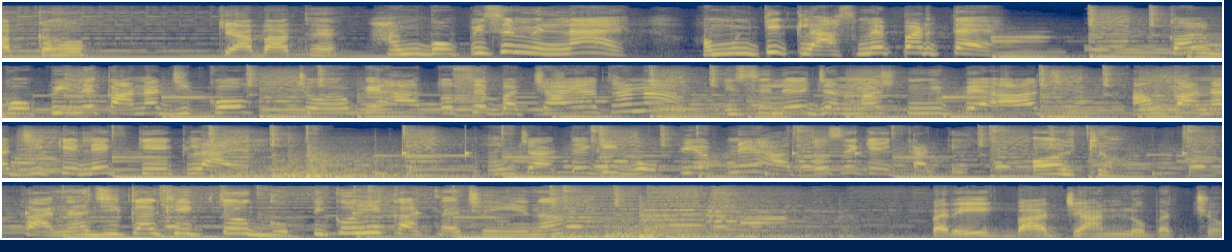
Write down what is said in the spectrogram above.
अब कहो, क्या बात है? हम गोपी से मिलना है। हम उनकी क्लास में पढ़ते हैं। कल गोपी ने कान्हा जी को चोरों के हाथों से बचाया था ना, इसीलिए जन्माष्टमी और क्या कान्हा जी का केक तो गोपी को ही काटना चाहिए ना? पर एक बात जान लो बच्चों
